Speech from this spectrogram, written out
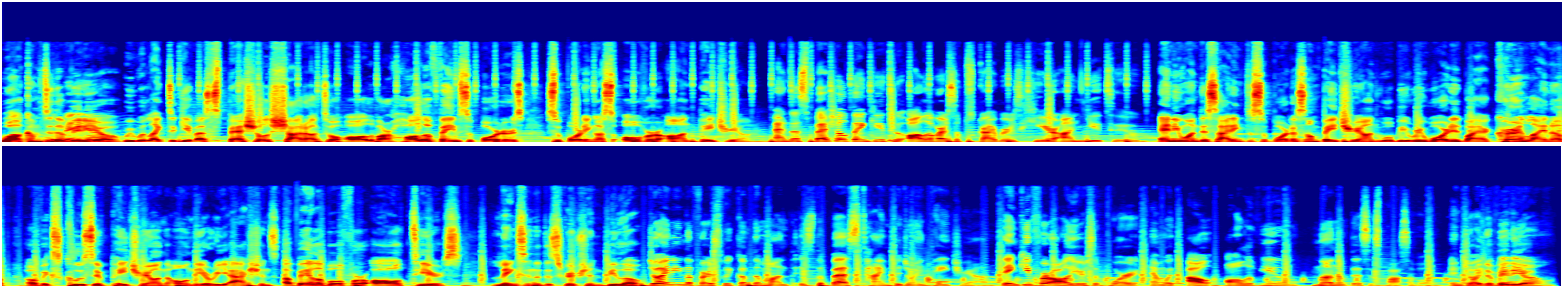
Welcome to the video. We would like to give a special shout out to all of our Hall of Fame supporters supporting us over on Patreon. And a special thank you to all of our subscribers here on YouTube. Anyone deciding to support us on Patreon will be rewarded by a current lineup of exclusive Patreon only reactions available for all tiers. Links in the description below. Joining the first week of the month is the best time to join Patreon. Thank you for all your support, and without all of you, none of this is possible. Enjoy the video.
